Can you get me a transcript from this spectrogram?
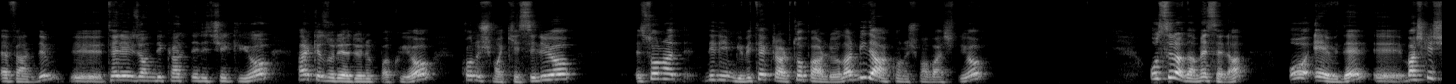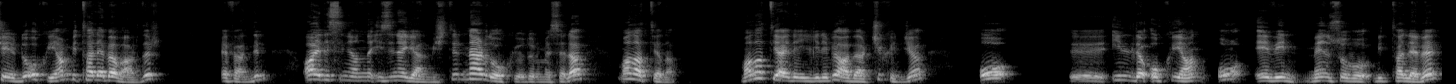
Efendim e, televizyon dikkatleri çekiyor. Herkes oraya dönüp bakıyor. Konuşma kesiliyor. E sonra dediğim gibi tekrar toparlıyorlar. Bir daha konuşma başlıyor. O sırada mesela o evde e, başka şehirde okuyan bir talebe vardır. Efendim ailesinin yanına izine gelmiştir. Nerede okuyordur mesela? Malatya'da. Malatya ile ilgili bir haber çıkınca o e, ilde okuyan o evin mensubu bir talebe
